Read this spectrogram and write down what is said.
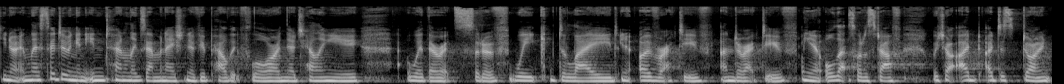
you know, unless they're doing an internal examination of your pelvic floor and they're telling you whether it's sort of weak, delayed, you know, overactive, underactive, you know, all that sort of stuff, which I, I just don't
